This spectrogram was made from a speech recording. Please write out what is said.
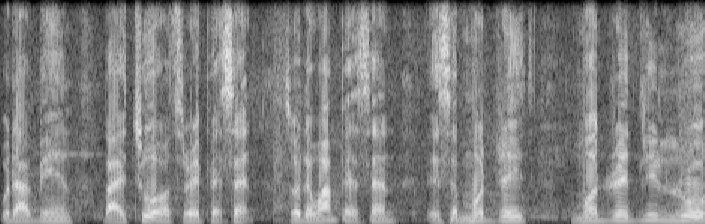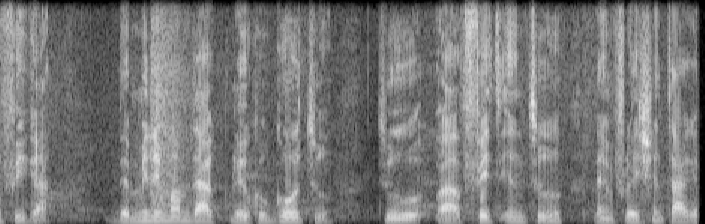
would have been by 2 or 3%. So the 1% is a moderate, moderately low figure, the minimum that they could go to to uh, fit into the inflation target.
